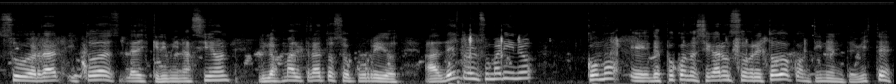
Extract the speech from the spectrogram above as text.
su verdad y toda la discriminación y los maltratos ocurridos adentro del submarino, como eh, después cuando llegaron sobre todo a continente, ¿viste?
